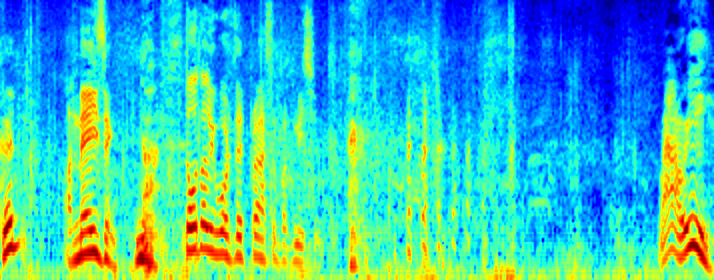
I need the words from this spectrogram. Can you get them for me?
Good? Amazing. Nice. Totally worth the price of admission. Wowee.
